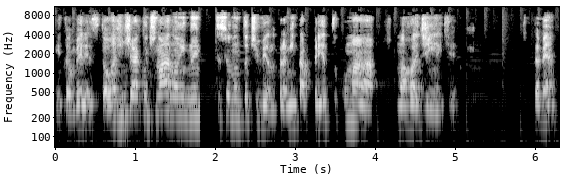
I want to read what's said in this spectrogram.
Então, beleza. Então a gente vai continuar, não, não importa se eu não tô te vendo. Para mim tá preto com uma, uma rodinha aqui. Tá bem?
